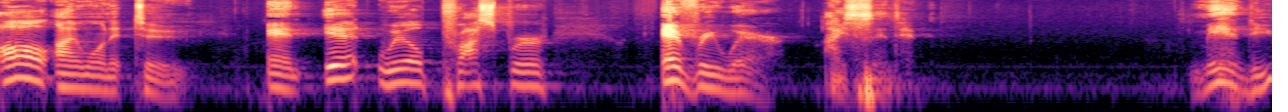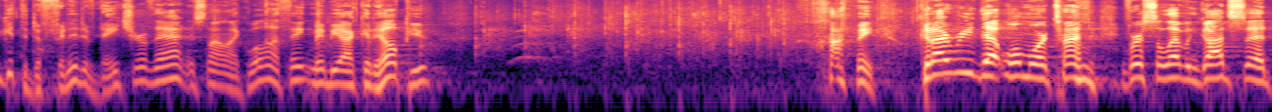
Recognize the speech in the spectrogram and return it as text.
all I want it to, and it will prosper everywhere I send it. Man, do you get the definitive nature of that? It's not like, well, I think maybe I could help you. I mean, could I read that one more time? Verse 11 God said,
